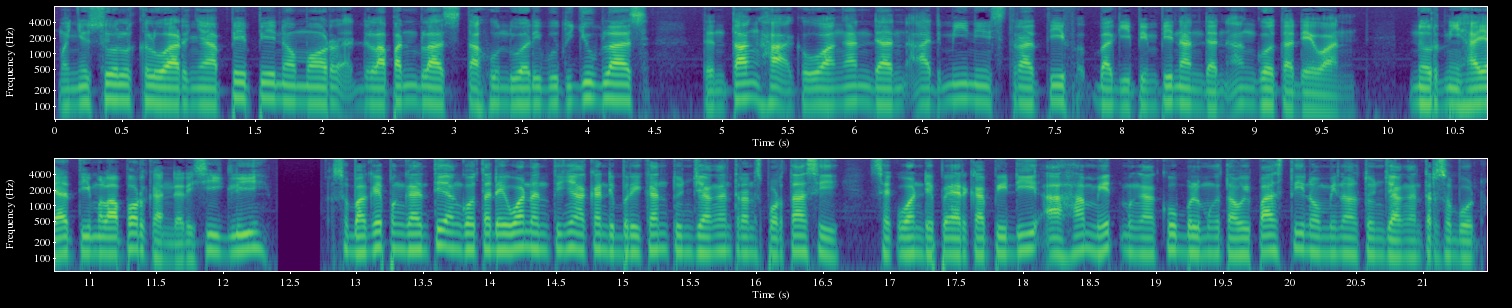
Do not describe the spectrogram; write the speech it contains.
menyusul keluarnya PP nomor 18 tahun 2017 tentang hak keuangan dan administratif bagi pimpinan dan anggota Dewan. Nurni Hayati melaporkan dari Sigli, sebagai pengganti anggota dewan nantinya akan diberikan tunjangan transportasi. Sekwan DPR KPD A. Mengaku belum mengetahui pasti nominal tunjangan tersebut.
